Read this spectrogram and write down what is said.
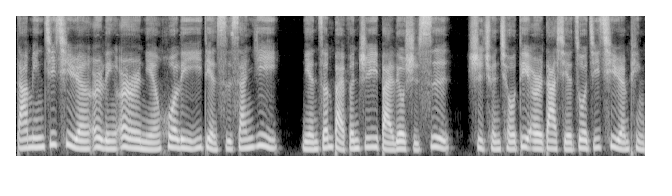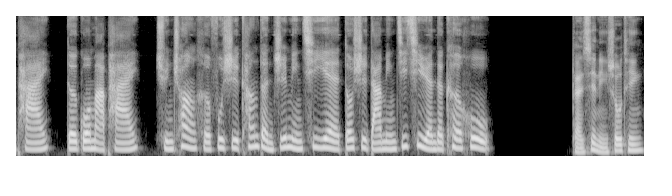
达明机器人二零二二年获利一点四三亿，年增百分之一百六十四，是全球第二大协作机器人品牌。德国马牌、群创和富士康等知名企业都是达明机器人的客户。感谢您收听，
